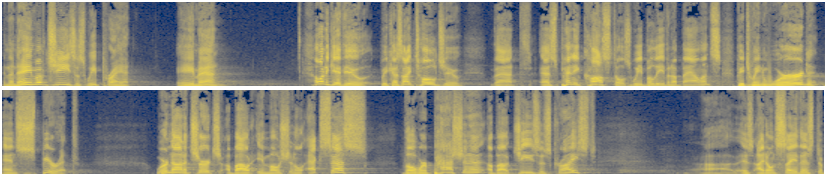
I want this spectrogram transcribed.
In the name of Jesus, we pray it. Amen. I want to give you, because I told you that as Pentecostals, we believe in a balance between word and spirit. We're not a church about emotional excess, though we're passionate about Jesus Christ. Uh, is, I don't say this to,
